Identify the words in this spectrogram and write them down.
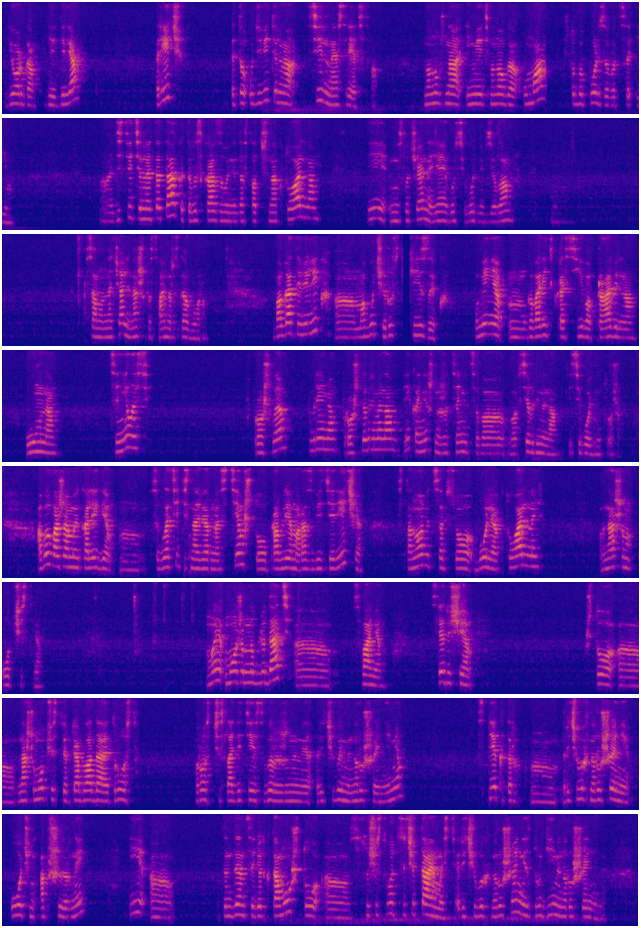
Георга Гегеля. Речь – это удивительно сильное средство, но нужно иметь много ума, чтобы пользоваться им. Э, действительно, это так, это высказывание достаточно актуально, и не случайно я его сегодня взяла в самом начале нашего с вами разговора. Богатый велик, а, могучий русский язык. Умение говорить красиво, правильно, умно ценилось в прошлое время, в прошлые времена и, конечно же, ценится во, во все времена, и сегодня тоже. А вы, уважаемые коллеги, согласитесь, наверное, с тем, что проблема развития речи становится все более актуальной в нашем обществе. Мы можем наблюдать э, с вами. Следующее, что э, в нашем обществе преобладает рост, рост числа детей с выраженными речевыми нарушениями. Спектр речевых нарушений очень обширный, и э, тенденция идет к тому, что э, существует сочетаемость речевых нарушений с другими нарушениями,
